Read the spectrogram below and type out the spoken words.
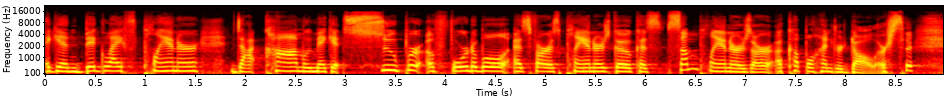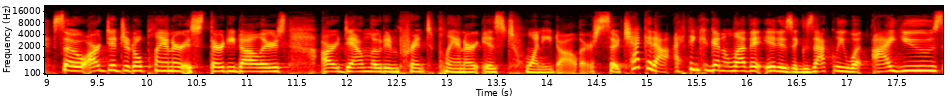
Again, biglifeplanner.com. We make it super affordable as far as planners go because some planners are a couple hundred dollars. so our digital planner is $30. Our download and print planner is $20. So check it out. I think you're going to love it. It is exactly what I use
